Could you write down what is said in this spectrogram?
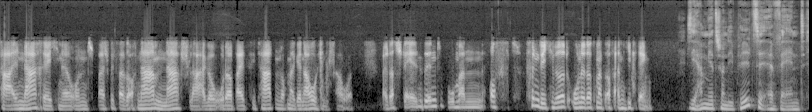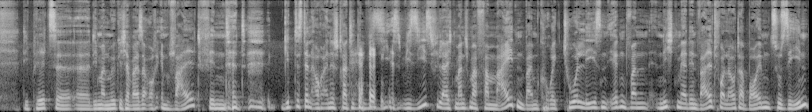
Zahlen nachrechne und beispielsweise auch Namen nachschlage oder bei Zitaten nochmal genau hinschaue weil das Stellen sind, wo man oft fündig wird, ohne dass man es auf Anhieb denkt. Sie haben jetzt schon die Pilze erwähnt, die Pilze, äh, die man möglicherweise auch im Wald findet. Gibt es denn auch eine Strategie, wie Sie, es, wie Sie es vielleicht manchmal vermeiden, beim Korrekturlesen irgendwann nicht mehr den Wald vor lauter Bäumen zu sehen?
